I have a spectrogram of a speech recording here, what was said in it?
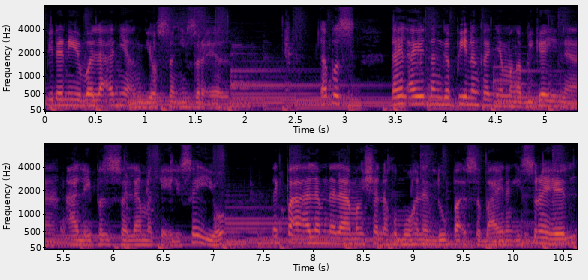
pinaniwalaan niya ang Diyos ng Israel. Tapos, dahil ayaw tanggapin ang kanyang mga bigay na alay pasasalamat kay Eliseo, nagpaalam na lamang siya na kumuha ng lupa sa bayan ng Israel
